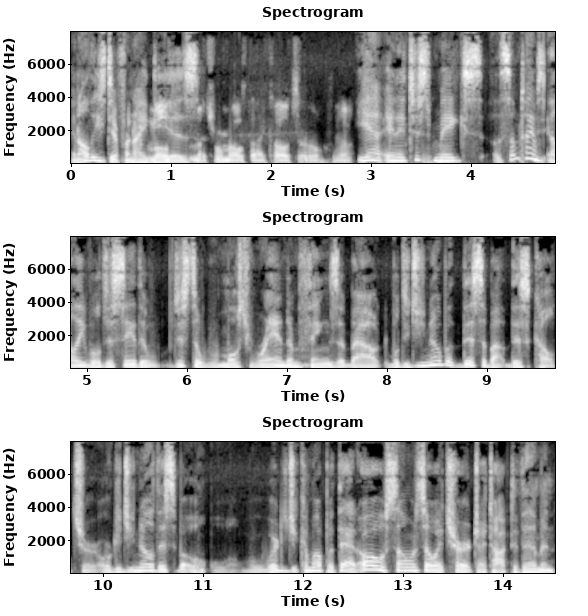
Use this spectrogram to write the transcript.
and all these different ideas. Much more multicultural. Yeah. yeah, and it just mm-hmm. makes sometimes Ellie will just say the just the most random things about. Well, did you know about this about this culture, or did you know this about? Where did you come up with that? Oh, so and so at church. I talked to them, and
